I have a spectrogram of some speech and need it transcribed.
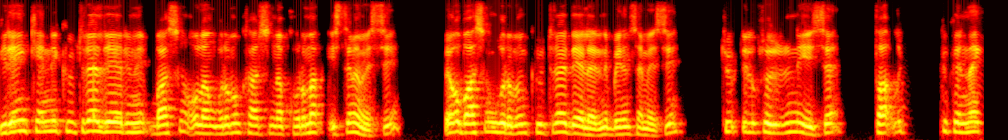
Bireyin kendi kültürel değerini baskın olan grubun karşısında korumak istememesi ve o baskın grubun kültürel değerlerini benimsemesi, Türk Dili Sözlüğü'nde ise farklı kökeninden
